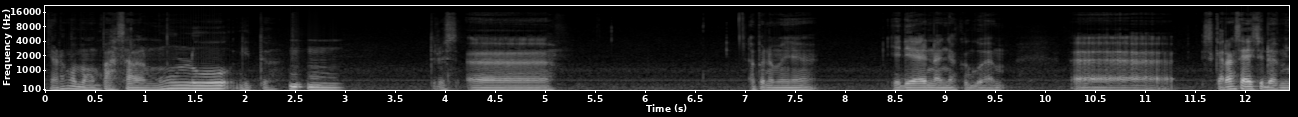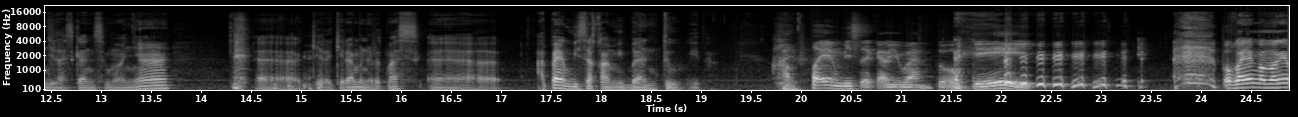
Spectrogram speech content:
ini orang ngomong pasal mulu gitu. Mm-mm. Terus eh apa namanya? Ya dia nanya ke gue. eh sekarang saya sudah menjelaskan semuanya. Eh, Kira-kira menurut Mas eh, apa yang bisa kami bantu gitu? Apa yang bisa kami bantu? Oke. Pokoknya ngomongnya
